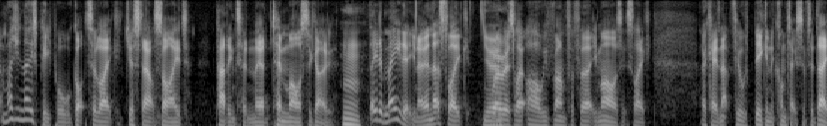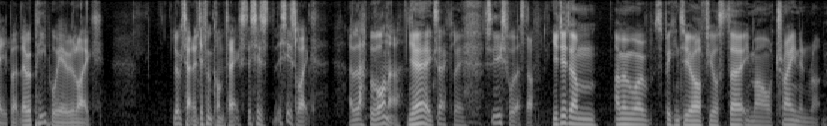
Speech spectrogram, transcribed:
imagine those people got to like just outside Paddington. They had 10 miles to go. Hmm. They'd have made it, you know. And that's like, Yeah. whereas like, oh, we've run for 30 miles. It's like, okay, and that feels big in the context of today. But there are people here who like looked at in a different context. This is this is like a lap of honor. Yeah, exactly. It's useful that stuff. You did. Um, I remember speaking to you after your thirty-mile training run,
